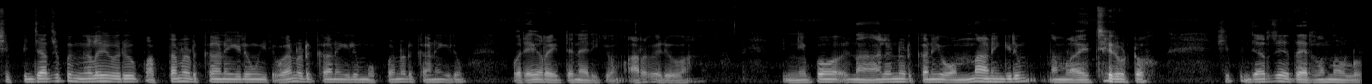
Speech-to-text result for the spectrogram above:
ഷിപ്പിംഗ് ചാർജ് ഇപ്പോൾ നിങ്ങൾ ഒരു പത്തെണ്ണം എടുക്കുകയാണെങ്കിലും ഇരുപതെണ്ണം എടുക്കുകയാണെങ്കിലും മുപ്പെണ്ണം എടുക്കുകയാണെങ്കിലും ഒരേ റേറ്റ് തന്നെ ആയിരിക്കും അറുപത് രൂപ. പിന്നെ ഇപ്പോൾ നാലെണ്ണം എടുക്കുകയാണെങ്കിൽ ഒന്നാണെങ്കിലും നമ്മൾ അയച്ചു തരും കേട്ടോ ഷിപ്പിംഗ് ചാർജ് തരണം എന്നുള്ളൂ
